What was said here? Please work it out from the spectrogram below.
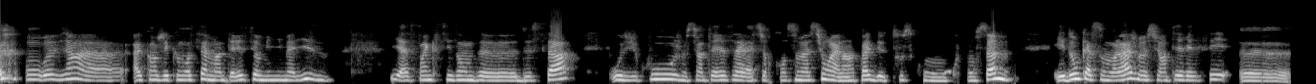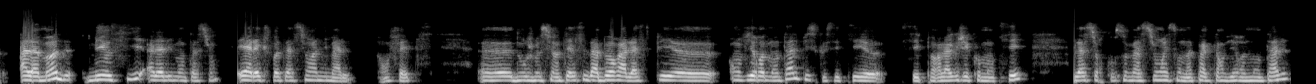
on revient à, à quand j'ai commencé à m'intéresser au minimalisme il y a 5-6 ans de, ça, où du coup, je me suis intéressée à la surconsommation à l'impact de tout ce qu'on consomme. Et donc, à ce moment-là, je me suis intéressée euh, à la mode, mais aussi à l'alimentation et à l'exploitation animale, en fait. Euh, donc, je me suis intéressée d'abord à l'aspect euh, environnemental, puisque c'était euh, c'est par là que j'ai commencé, la surconsommation et son impact environnemental.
